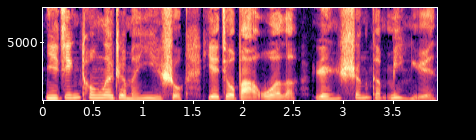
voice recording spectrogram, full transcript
你精通了这门艺术，也就把握了人生的命运。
